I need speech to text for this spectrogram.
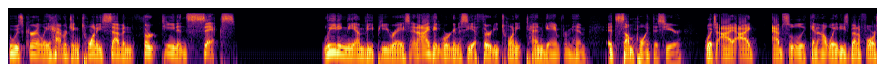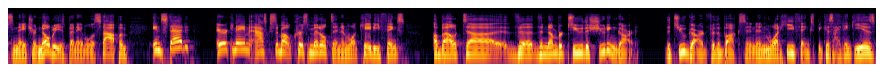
who is currently averaging 27, 13, and 6, leading the MVP race. And I think we're going to see a 30-20-10 game from him at some point this year, which I, I absolutely cannot wait. He's been a force of nature. Nobody has been able to stop him. Instead, Eric Nehm asks about Khris Middleton and what KD thinks about uh, the the number two, the shooting guard the two guard for the Bucks and, and what he thinks because I think he is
